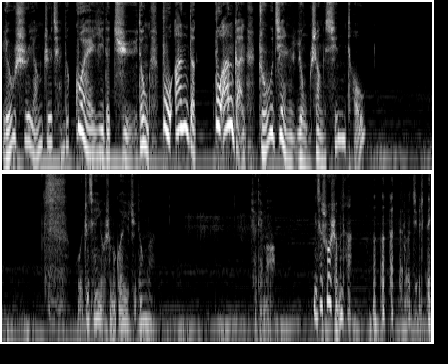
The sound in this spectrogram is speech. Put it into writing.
刘诗阳之前的怪异的举动，不安的不安感逐渐涌上心头。之前有什么怪异举动吗？小天猫，你在说什么呢？我觉得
